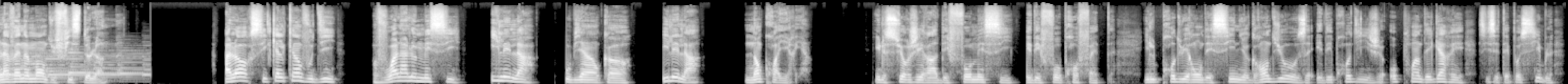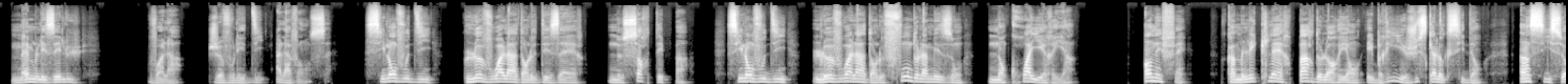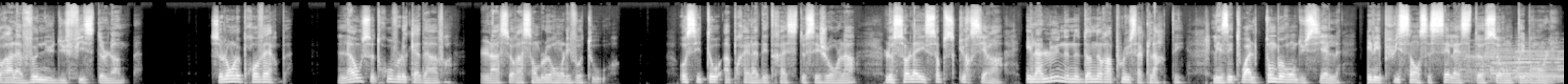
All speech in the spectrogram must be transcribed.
l'avènement du Fils de l'homme. Alors si quelqu'un vous dit, Voilà le Messie, il est là, ou bien encore, il est là, n'en croyez rien. Il surgira des faux messies et des faux prophètes. Ils produiront des signes grandioses et des prodiges au point d'égarer, si c'était possible, même les élus. Voilà, je vous l'ai dit à l'avance. Si l'on vous dit Le voilà dans le désert, ne sortez pas. Si l'on vous dit Le voilà dans le fond de la maison, n'en croyez rien. En effet, comme l'éclair part de l'Orient et brille jusqu'à l'Occident, ainsi sera la venue du Fils de l'homme. Selon le proverbe, là où se trouve le cadavre, là se rassembleront les vautours. Aussitôt après la détresse de ces jours-là, le soleil s'obscurcira et la lune ne donnera plus sa clarté, les étoiles tomberont du ciel et les puissances célestes seront ébranlées.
